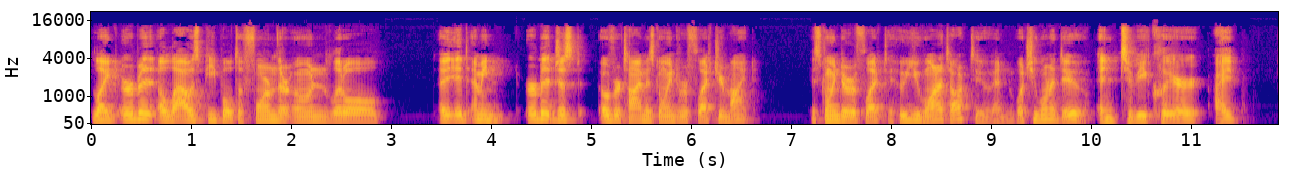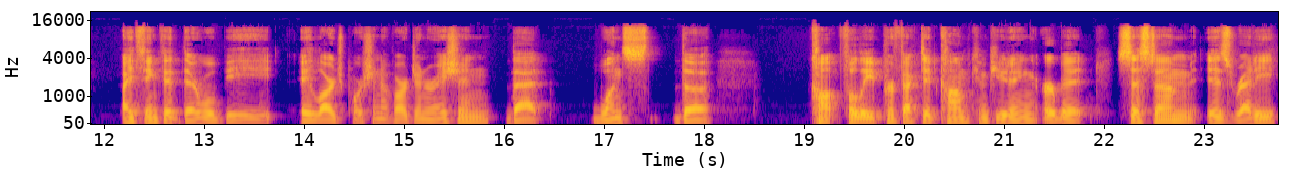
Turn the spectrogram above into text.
Like Urbit allows people to form their own little. It, I mean, Urbit just over time is going to reflect your mind. It's going to reflect who you want to talk to and what you want to do. and to be clear, I I think that there will be a large portion of our generation that once the com- fully perfected calm computing Urbit system is ready,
